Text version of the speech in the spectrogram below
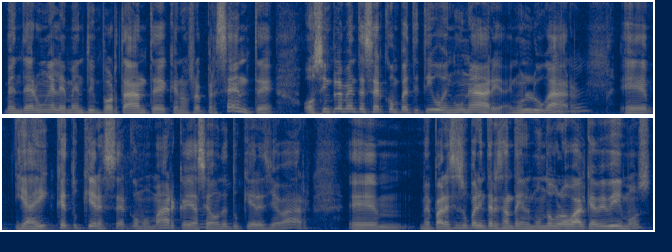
vender un elemento importante que nos represente o simplemente ser competitivo en un área, en un lugar. Eh, y ahí qué tú quieres ser como marca y hacia dónde tú quieres llevar. Em, me parece súper interesante en el mundo global que vivimos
